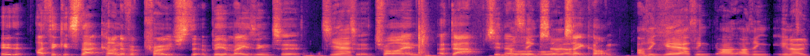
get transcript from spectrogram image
It, I think it's that kind of approach that would be amazing to to, Yeah. to try and adapt, you know, I or, so. or I take think- on. I think yeah, I think I, I think you know.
